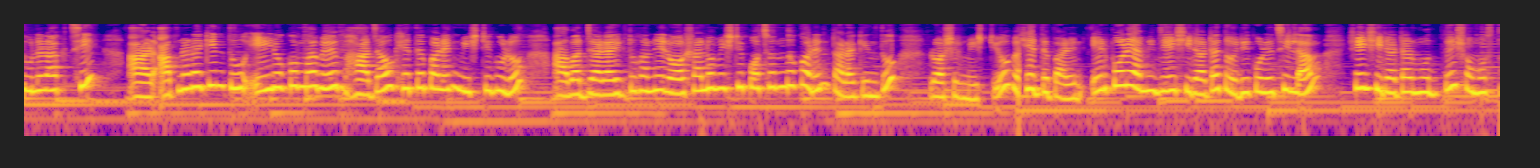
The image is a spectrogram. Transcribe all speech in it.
তুলে রাখছি, আর আপনারা কিন্তু এই রকমভাবে ভাজাও খেতে পারেন মিষ্টিগুলো। আবার যারা একটুখানি রসালো মিষ্টি পছন্দ করেন, তারা কিন্তু রসের মিষ্টিও খেতে পারেন। এরপরে আমি যেই শিরাটা তৈরি করেছিলাম, সেই শিরাটার মধ্যে সমস্ত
